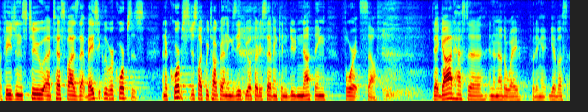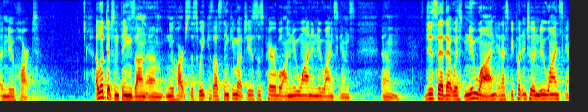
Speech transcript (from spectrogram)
Ephesians 2 uh, testifies that basically we're corpses. And a corpse, just like we talked about in Ezekiel 37, can do nothing for itself. That God has to, in another way putting it, give us a new heart. I looked up some things on um, new hearts this week because I was thinking about Jesus' parable on new wine and new wineskins. Um, Jesus said that with new wine, it has to be put into a new wineskin.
